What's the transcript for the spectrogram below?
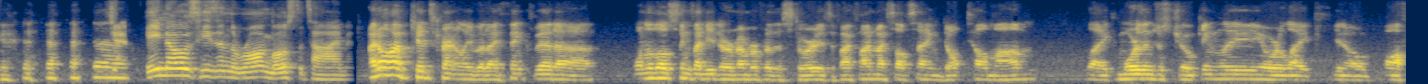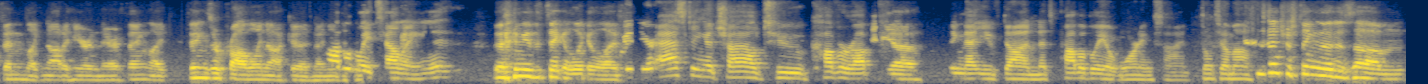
He knows he's in the wrong most of the time. I don't have kids currently, but I think that uh, one of those things I need to remember for this story is if I find myself saying "Don't tell mom," like more than just jokingly or like you know often, like not a here and there thing, like things are probably not good. And I need, Probably telling. to, I need to take a look at life. When you're asking a child to cover up Yeah, something that you've done, that's probably a warning sign. Don't tell mom. it's interesting that his um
